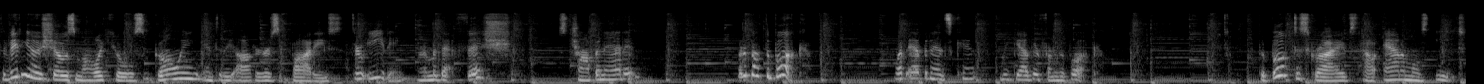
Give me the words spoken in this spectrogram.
The video shows molecules going into the otter's bodies through eating. Remember that fish was chomping at it? What about the book? What evidence can we gather from the book? The book describes how animals eat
